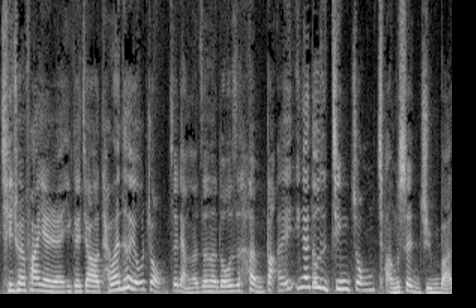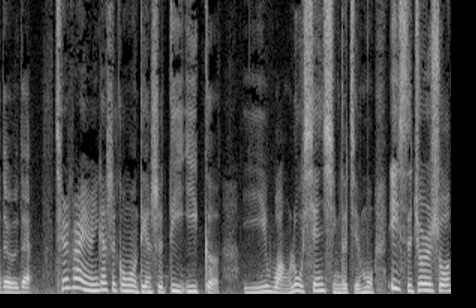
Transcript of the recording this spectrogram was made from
青春发言人》，一个叫《台湾特有种》，这两个真的都是很棒，哎，应该都是金钟常胜军吧，对不对？青春发言人应该是公共电视第一个以网络先行的节目，意思就是说。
